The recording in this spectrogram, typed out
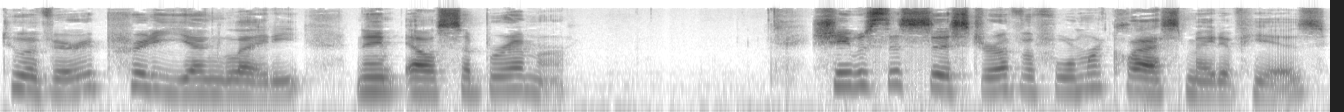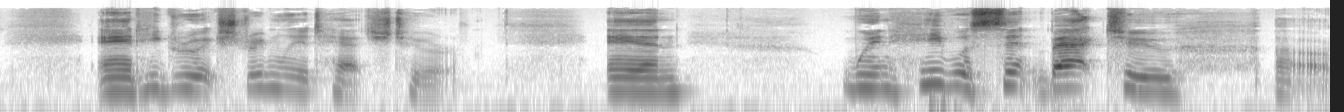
to a very pretty young lady named Elsa Bremer. She was the sister of a former classmate of his, and he grew extremely attached to her. And when he was sent back to uh,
